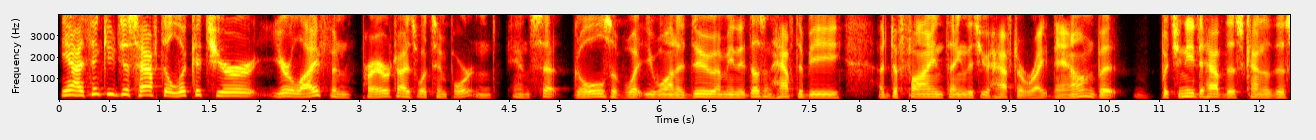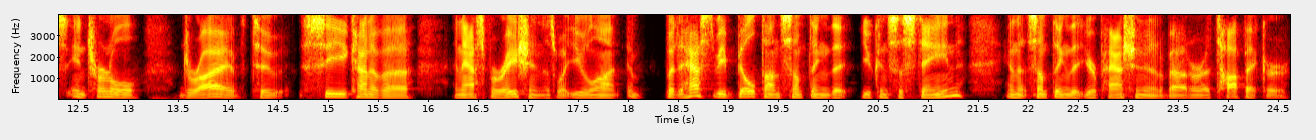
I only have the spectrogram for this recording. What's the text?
Yeah, I think you just have to look at your your life and prioritize what's important and set goals of what you want to do. I mean, it doesn't have to be a defined thing that you have to write down, but but you need to have this kind of this internal drive to see kind of a an aspiration is what you want. But it has to be built on something that you can sustain and that's something that you're passionate about or a topic or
